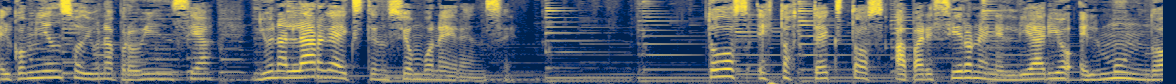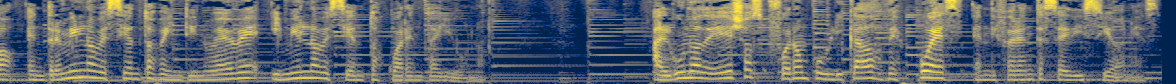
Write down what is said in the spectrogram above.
el comienzo de una provincia y una larga extensión bonaerense. Todos estos textos aparecieron en el diario El Mundo entre 1929 y 1941. Algunos de ellos fueron publicados después en diferentes ediciones.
